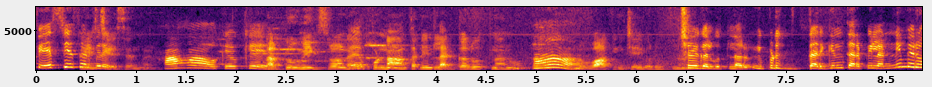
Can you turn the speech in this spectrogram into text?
ఫేస్ చేశారు మీరు. చేశాను మేడం. ఆహా ఓకే ఓకే. నాకు టూ వీక్స్లోనే ఇప్పుడు నా అంతా నేను లెగ్గలుగుతున్నాను. వాకింగ్ చేయగలుగుతున్నాను చేయగలుగుతున్నారు. ఇప్పుడు తరిగిన థెరపీలన్నీ మీరు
